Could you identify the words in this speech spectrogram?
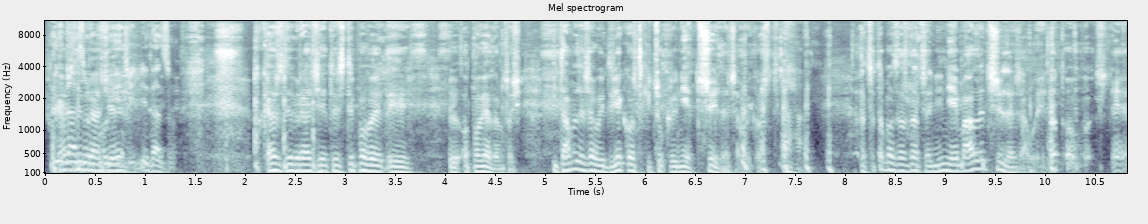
W każdym razie, w każdym razie to jest typowe, y, y, opowiadam coś. I tam leżały dwie kostki cukru, nie, trzy leżały kostki. A co to ma za znaczenie? Nie ma, ale trzy leżały. No to właśnie.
